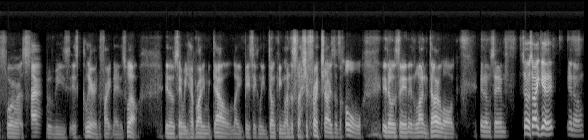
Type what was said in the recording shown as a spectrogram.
for sci movies is clear in Fright Night as well. You know what I'm saying? We have Roddy McDowall like basically dunking on the slasher franchise as a whole, you know what I'm saying, in a line of dialogue. You know what I'm saying? So so I get it, you know.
